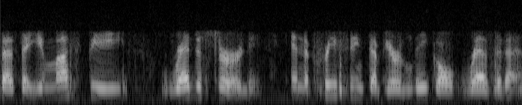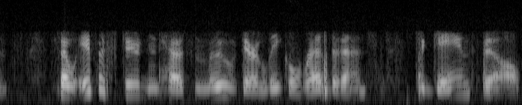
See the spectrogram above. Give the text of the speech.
says that you must be registered in the precinct of your legal residence. So if a student has moved their legal residence to Gainesville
